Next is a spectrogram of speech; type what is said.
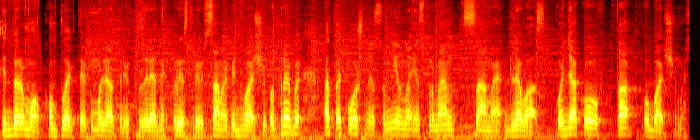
Підберемо комплекти акумуляторів та зарядних пристроїв саме під ваші потреби, а також несумнівно інструмент саме для вас. Подякував та побачимось.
